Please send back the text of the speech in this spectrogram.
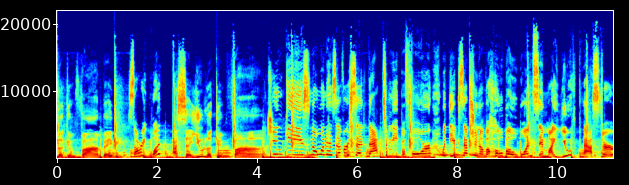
Looking fine, baby. Sorry, what? I say you looking fine. Jinkies! No one has ever said that to me before, with the exception of a hobo once in my youth pastor.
